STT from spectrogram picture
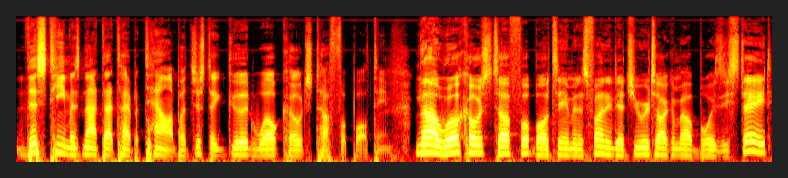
this team is not that type of talent, but just a good, well coached, tough football team. No, well coached, tough football team. And it's funny that you were talking about Boise State.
